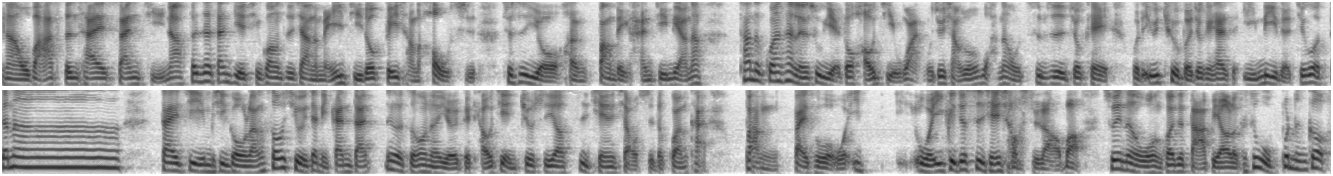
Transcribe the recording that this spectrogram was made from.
那我把它分拆三集，那分拆三集的情况之下呢，每一集都非常的厚实，就是有很棒的一个含金量。那它的观看人数也都好几万，我就想说，哇，那我是不是就可以我的 YouTube 就可以开始盈利了？结果噔噔，代记 MC 狗狼搜寻一下你干单，那个时候呢，有一个条件就是要四千小时的观看，棒，拜托我，我一我一个就四千小时了，好不好？所以呢，我很快就达标了。可是我不能够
